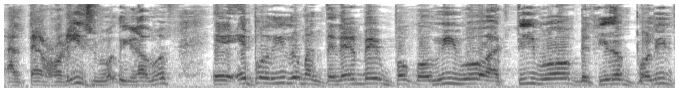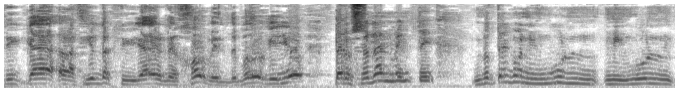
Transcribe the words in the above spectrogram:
al terrorismo, digamos, eh, he podido mantenerme un poco vivo, activo, metido en política, haciendo actividades de joven, de modo que yo personalmente no tengo ningún, ningún,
